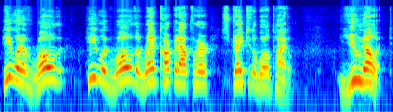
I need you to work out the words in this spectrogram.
he would have rolled he would roll the red carpet out for her straight to the world title. You know it.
